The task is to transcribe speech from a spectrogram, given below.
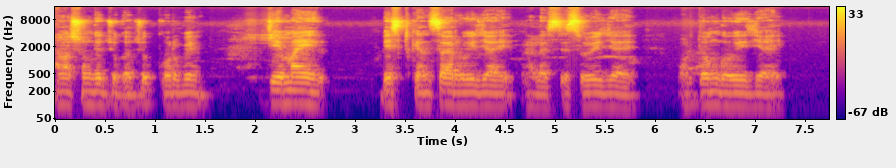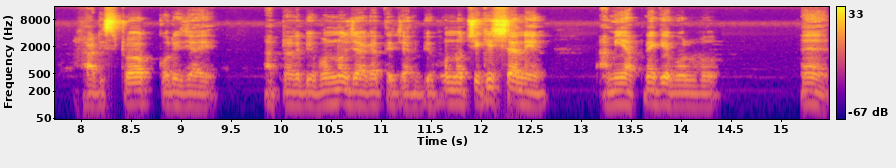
আমার সঙ্গে যোগাযোগ করবেন। যে মায়ের ব্রেস্ট ক্যান্সার হয়ে যায় প্যারালাইসিস হয়ে যায়, অর্ধঙ্গ হয়ে যায় হার্ট স্ট্রক করে যায়, আপনারা বিভিন্ন জায়গাতে যান, বিভিন্ন চিকিৎসা নেন, আমি আপনাকে বলব হ্যাঁ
